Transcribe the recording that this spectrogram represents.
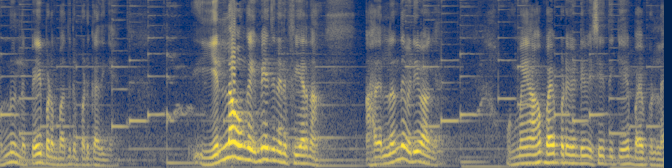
ஒன்றும் இல்லை பேய் படம் பார்த்துட்டு படுக்காதீங்க. எல்லாம் உங்கள் இமேஜினரி ஃபியர் தான். அதிலேருந்து வெளிவாங்க உண்மையாக பயப்பட வேண்டிய விஷயத்துக்கே பயப்படல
